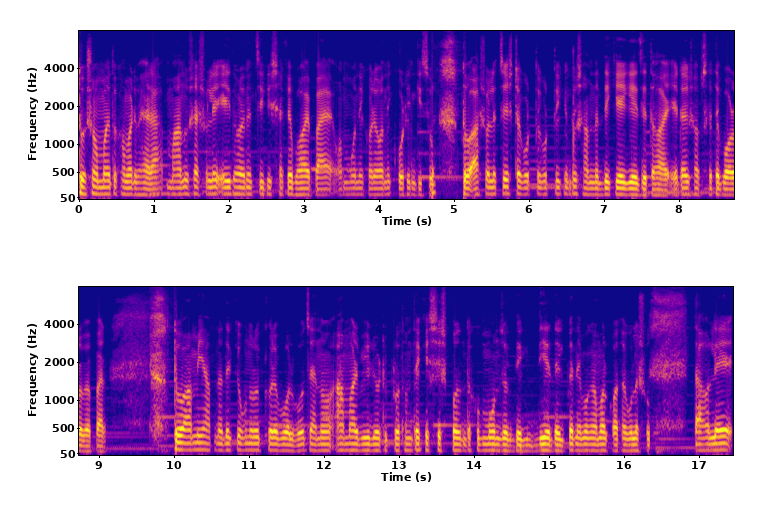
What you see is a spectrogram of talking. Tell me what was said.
তো সম্মানিত খামারি ভাইরা মানুষ আসলে এই ধরনের চিকিৎসাকে ভয় পায় মনে করে অনেক কঠিন কিছু। তো আসলে চেষ্টা করতে করতে কিন্তু সামনের দিকে এগিয়ে যেতে হয়, এটাই সবচেয়ে বড় ব্যাপার। তো আমি আপনাদেরকে অনুরোধ করে বলব, যেন আমার ভিডিওটি প্রথম থেকে শেষ পর্যন্ত খুব মনোযোগ দিয়ে- দেখবেন এবং আমার কথাগুলো তাহলে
